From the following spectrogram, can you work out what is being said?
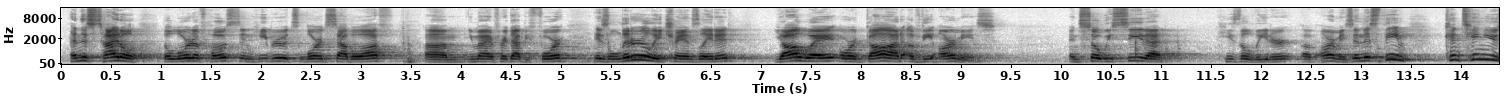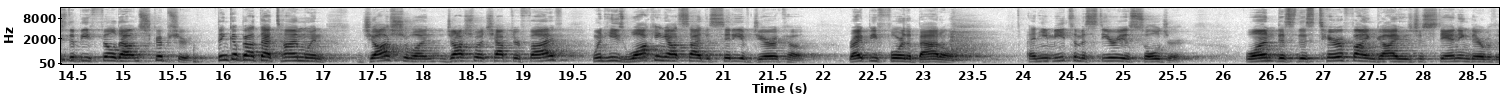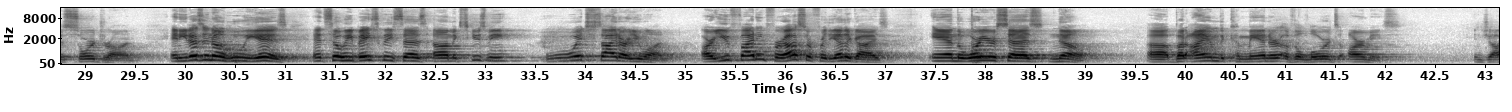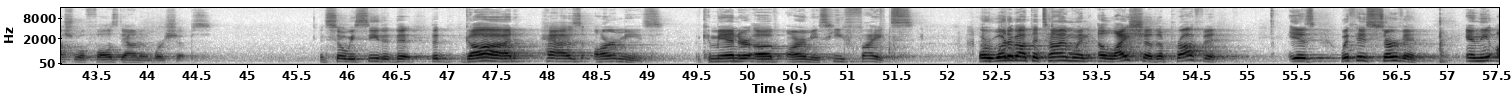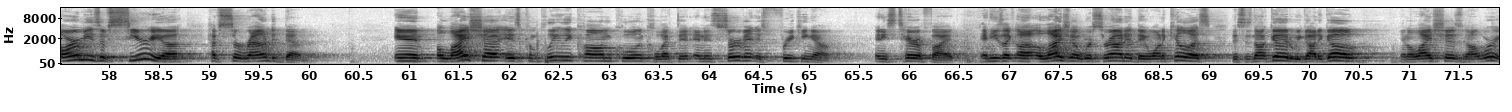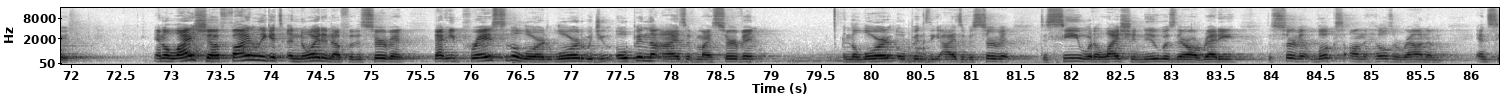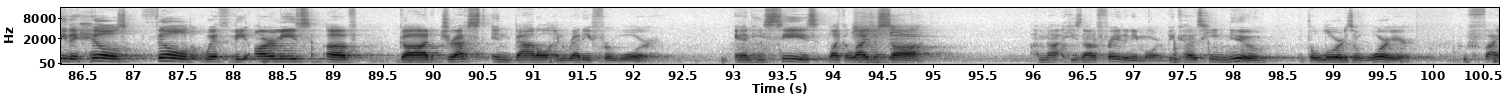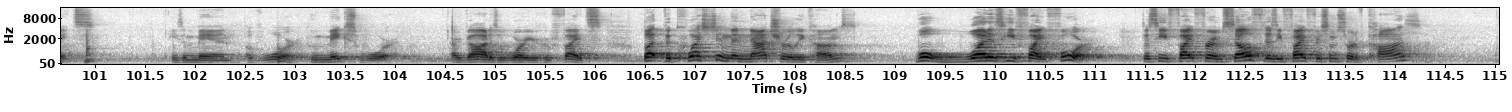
And this title, the Lord of Hosts, in Hebrew, it's Lord Sabaoth, um, you might have heard that before, is literally translated Yahweh or God of the armies. And so we see that he's the leader of armies. And this theme continues to be filled out in Scripture. Think about that time when Joshua, in Joshua chapter 5, when he's walking outside the city of Jericho, right before the battle, and he meets a mysterious soldier. One, this, this terrifying guy who's just standing there with his sword drawn. And he doesn't know who he is. And so he basically says, um, Excuse me, which side are you on? Are you fighting for us or for the other guys? And the warrior says, No, uh, but I am the commander of the Lord's armies. And Joshua falls down and worships. And so we see that, that, that God has armies, the commander of armies. He fights. Or what about the time when Elisha, the prophet, is with his servant, and the armies of Syria have surrounded them? And Elisha is completely calm, cool, and collected, and his servant is freaking out. And he's terrified. And he's like, uh, Elijah, we're surrounded. They want to kill us. This is not good. We got to go. And Elisha is not worried. And Elisha finally gets annoyed enough with his servant that he prays to the Lord, Lord, would you open the eyes of my servant? And the Lord opens the eyes of his servant to see what Elisha knew was there already. The servant looks on the hills around him and see the hills filled with the armies of God dressed in battle and ready for war. And he sees, like Elijah saw, I'm not, he's not afraid anymore because he knew that the Lord is a warrior who fights. He's a man of war who makes war. Our God is a warrior who fights. But the question then naturally comes well, what does he fight for? Does he fight for himself? Does he fight for some sort of cause?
